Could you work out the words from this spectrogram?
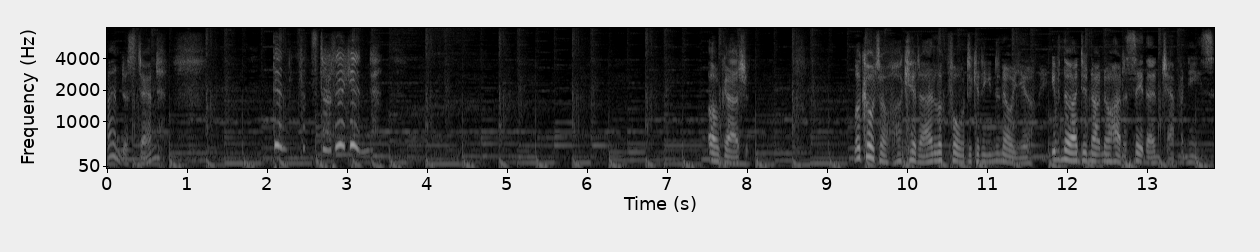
I understand. Then let's start again. Oh gosh. Makoto, Akira, I look forward to getting to know you, even though I do not know how to say that in Japanese.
